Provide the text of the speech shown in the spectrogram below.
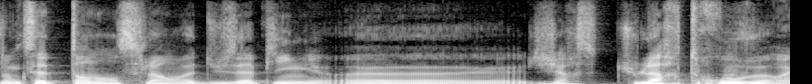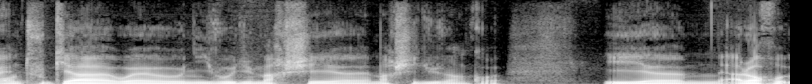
donc cette tendance-là, en fait, du zapping, euh, tu la retrouves, Ouais. en tout cas, ouais, au niveau du marché, euh, marché du vin, quoi. Et euh, alors,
